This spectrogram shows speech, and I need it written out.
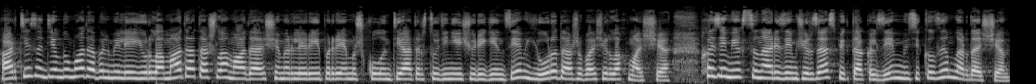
Артизан темдумада білмеле юрламада ташламада шемерлері пірремі школын театр студине зем юры даже башырлахмашы. Хаземех сценарийзем жүрза спектакльзем мюзиклзем лардашы.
